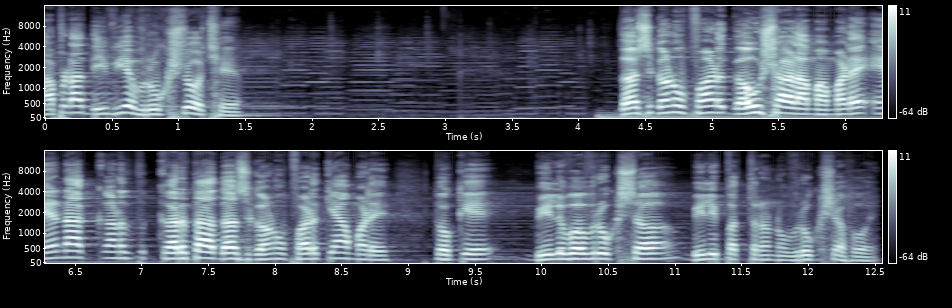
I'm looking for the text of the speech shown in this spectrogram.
આપણા દિવ્ય વૃક્ષો છે. દસ ગણું ફળ ગૌશાળામાં મળે. એના કરતા દસ ગણું ફળ ક્યાં મળે? તો કે બિલ્વ વૃક્ષ, બિલીપત્રનું વૃક્ષ હોય.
